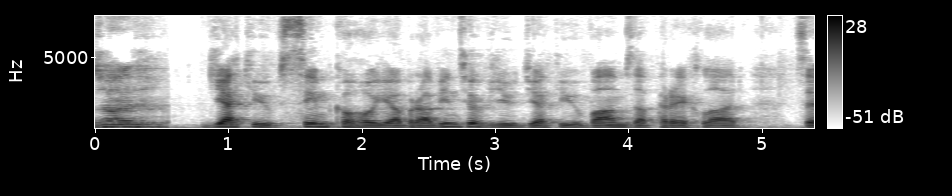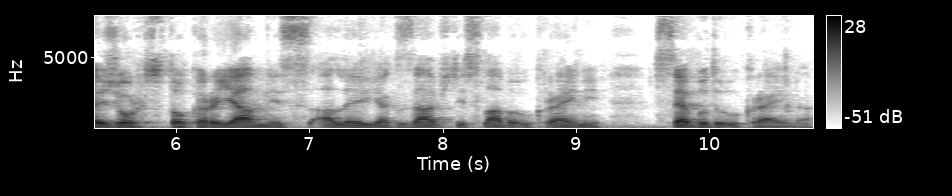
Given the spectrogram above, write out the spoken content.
жаль, Дякую всім, кого я брав інтерв'ю. Дякую вам за переклад. Це жорстока реальність, але як завжди, слава Україні. Все буде Україна.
